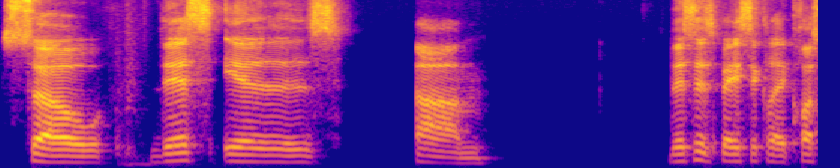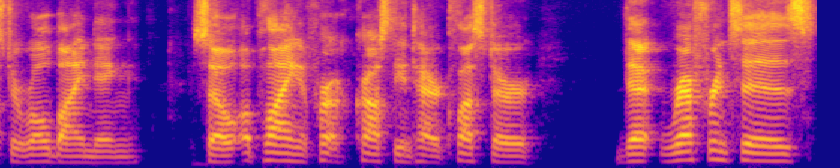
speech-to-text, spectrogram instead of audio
So this is um, this is basically a cluster role binding. So applying it across the entire cluster that references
